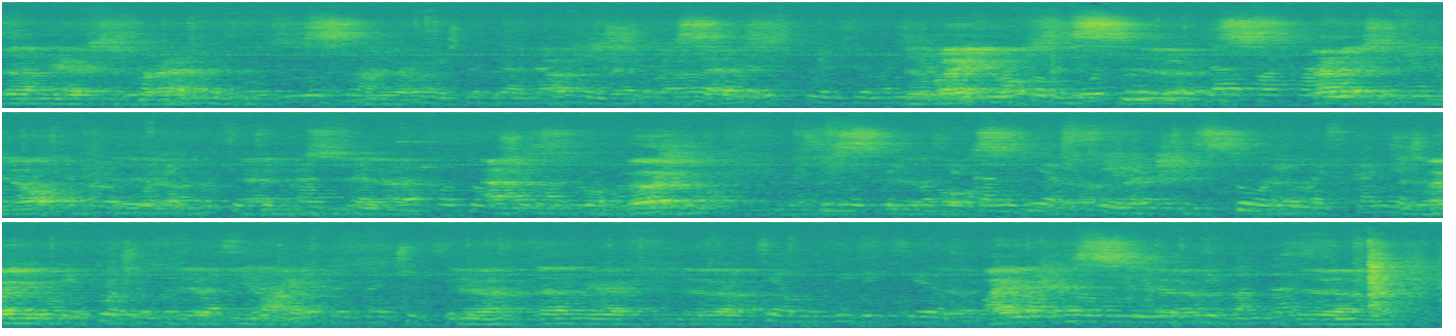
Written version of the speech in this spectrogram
then we have the brand that is uh, up 20%.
